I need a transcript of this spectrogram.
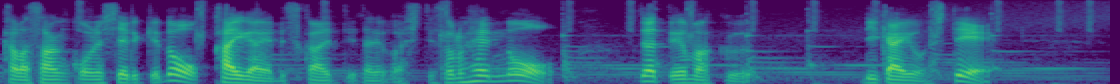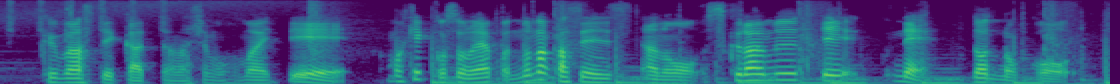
から参考にしてるけど、海外で使われていたりとかして、その辺のどうやってうまく理解をして、組み合わせていくかって話も踏まえて、まあ、結構そのやっぱ野中先生、あのスクラムってね、どんどんこう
